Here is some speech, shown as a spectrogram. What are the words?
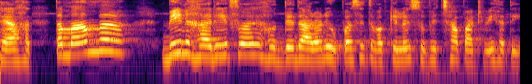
થયા હતા. તમામ બિનહરીફ હોદ્દેદારોની ઉપસ્થિત વકીલોએ શુભેચ્છા પાઠવી હતી.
